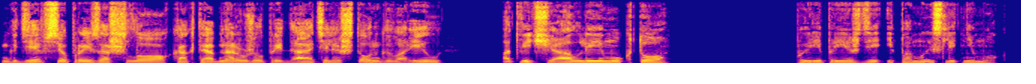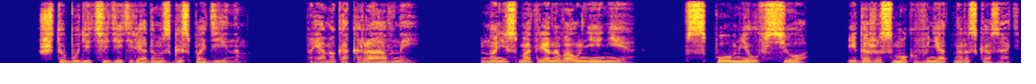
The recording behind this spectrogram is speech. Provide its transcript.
Где все произошло, как ты обнаружил предателя, что он говорил, отвечал ли ему кто?» Пыри прежде и помыслить не мог, что будет сидеть рядом с господином, прямо как равный, но, несмотря на волнение, вспомнил все и даже смог внятно рассказать.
